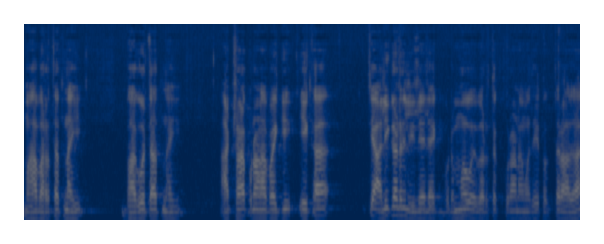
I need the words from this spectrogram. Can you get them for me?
महाभारतात नाही भागवतात नाही. अठरा पुराणापैकी एका ते अलीकडे लिहिलेल्या एक ब्रह्मवैवर्तक पुराणामध्ये फक्त राधा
